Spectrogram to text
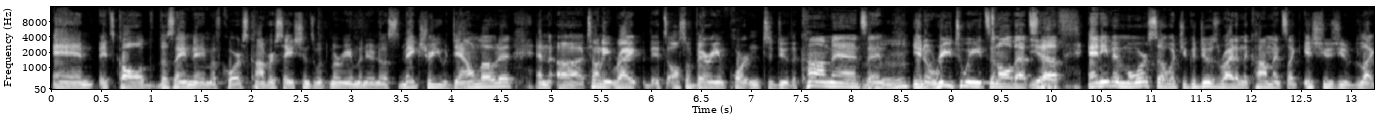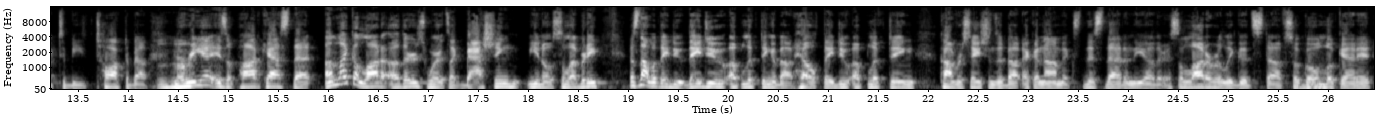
and it's called the same name, of course, Conversations with Maria Menounos. Make sure you download it. And uh, Tony, right? It's also very important to do the comments and you know retweets and all that Yes. stuff. And even more so, what you could do is write in the comments like issues you'd like to be talked about. Maria is a podcast that, unlike a lot of others where it's like bashing, you know, celebrity, that's not what they do. They do uplifting about health. They do uplifting conversations about economics, this, that, and the other. It's a lot of really good stuff. So go look at it.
